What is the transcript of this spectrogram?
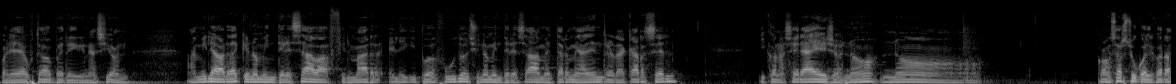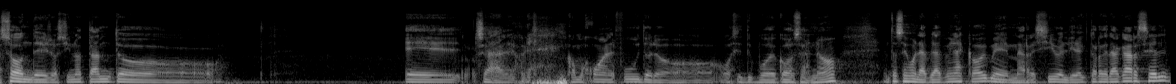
Porque le había gustado peregrinación. A mí la verdad que no me interesaba filmar el equipo de fútbol, sino me interesaba meterme adentro de la cárcel y conocer a ellos, ¿no? No conocer su el corazón de ellos, sino tanto eh, o sea, cómo juegan el fútbol o, ese tipo de cosas, ¿no? Entonces, bueno, la, primera vez que hoy me, recibe el director de la cárcel,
